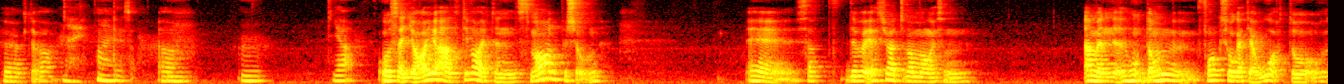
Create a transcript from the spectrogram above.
hur högt det var. Nej, Nej. det är så. Ja. Mm. Ja. Och så här, jag har ju alltid varit en smal person. Eh, så att det var, jag tror att det var många som... Ja, men, hon- de, folk såg att jag åt och, och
